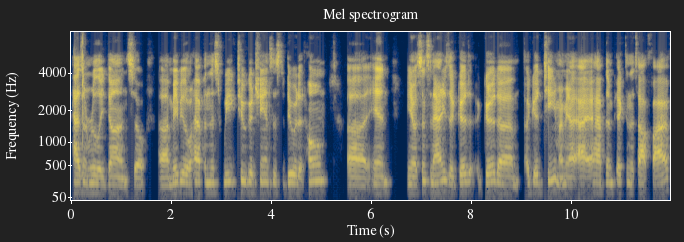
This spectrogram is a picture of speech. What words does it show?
hasn't really done. So uh, maybe it'll happen this week. Two good chances to do it at home, uh, and you know Cincinnati's a good good um, a good team. I mean, I, I, have them picked in the top five,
